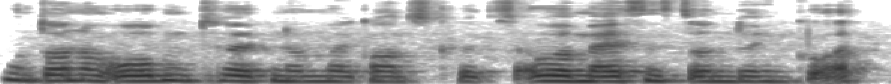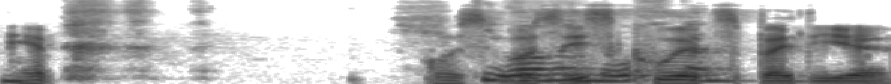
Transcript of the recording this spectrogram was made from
und dann am Abend halt nochmal ganz kurz, aber meistens dann nur im Garten. Ja. Was, was ist kurz bei dir?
